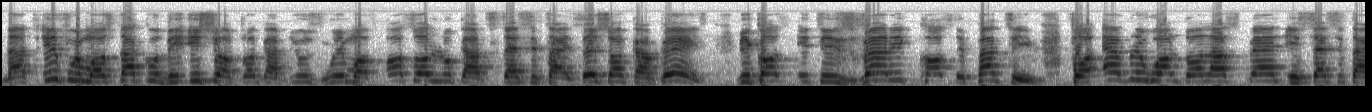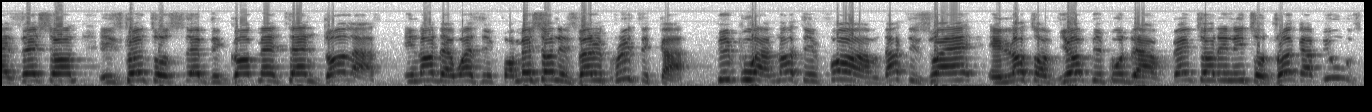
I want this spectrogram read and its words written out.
that if we must tackle the issue of drug abuse, we must also look at sensitization campaigns because it is very cost effective. For every one dollar spent in sensitization, is going to save the government ten dollars. In other words, information is very critical people are not informed. That is why a lot of young people they are venturing into drug abuse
